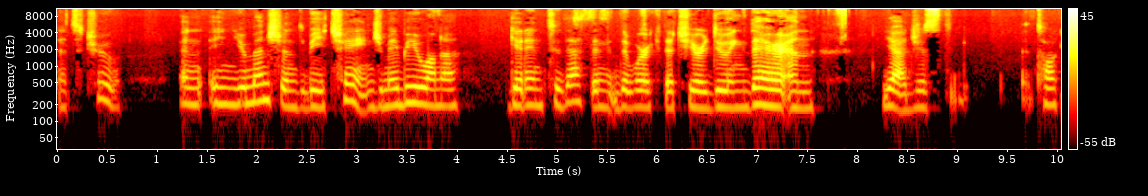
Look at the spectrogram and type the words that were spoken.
That's true. And, and you mentioned Be Change. Maybe you want to get into that and the work that you're doing there and yeah, just talk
